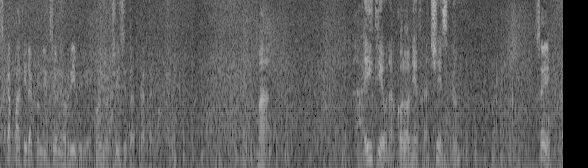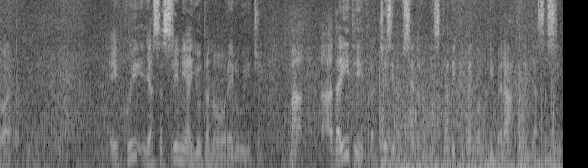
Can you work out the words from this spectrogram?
Scappati da condizioni orribili e poi uccisi dal terremoto. Ma Haiti è una colonia francese, no? Sì, lo è. E qui gli assassini aiutano Re Luigi. Ma ad Haiti i francesi possiedono gli schiavi che vengono liberati dagli assassini.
